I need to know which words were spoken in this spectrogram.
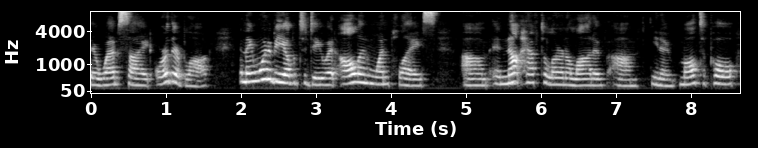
their website or their blog, and they want to be able to do it all in one place um, and not have to learn a lot of, um, you know, multiple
